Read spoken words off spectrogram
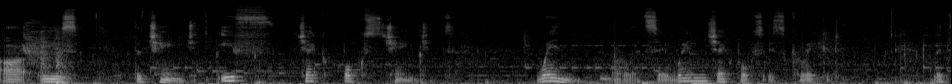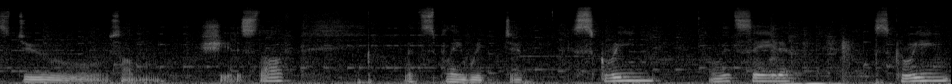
are is the change. If checkbox change it when or let's say when checkbox is clicked let's do some shitty stuff. Let's play with the screen. Let's say the screen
